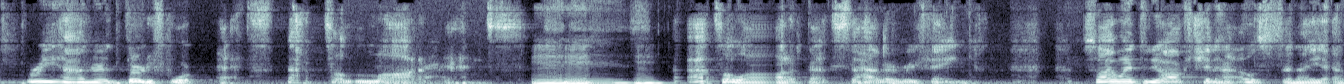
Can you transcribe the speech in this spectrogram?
334 pets. That's a lot of pets. That's a lot of pets to have everything. So I went to the auction house and I uh,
